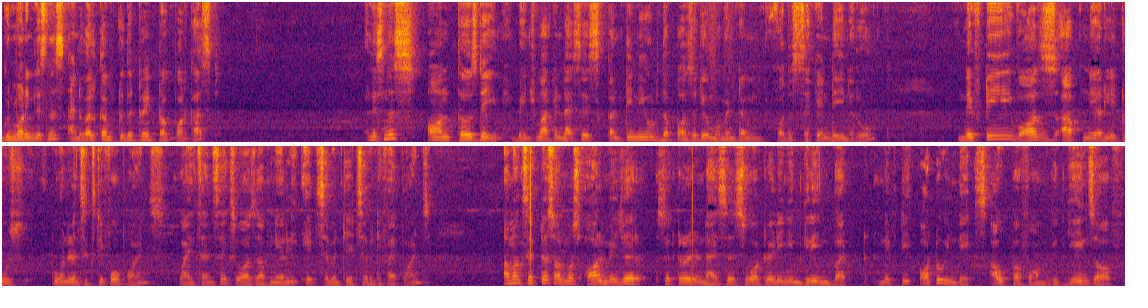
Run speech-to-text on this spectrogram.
Good morning, listeners, and welcome to the Trade Talk podcast. Listeners, on Thursday, benchmark indices continued the positive momentum for the second day in a row. Nifty was up nearly to 264 points, while Sensex was up nearly 870 875 points. Among sectors, almost all major sectoral indices were trading in green, but Nifty Auto Index outperformed with gains of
